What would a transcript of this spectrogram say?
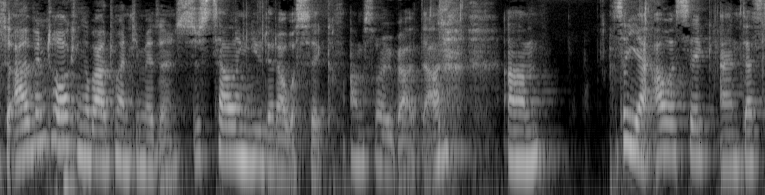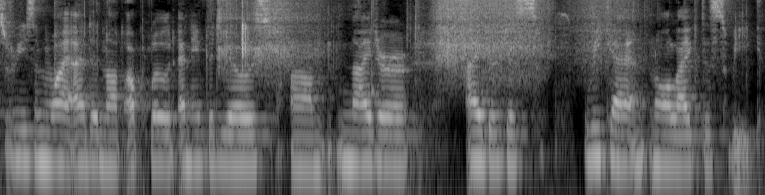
So I've been talking about 20 minutes, just telling you that I was sick. I'm sorry about that. Um, so yeah, I was sick and that's the reason why I did not upload any videos, um, neither either this weekend nor like this week.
